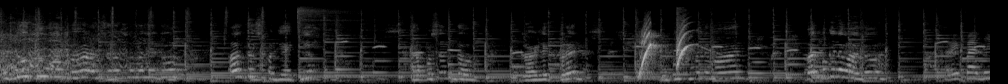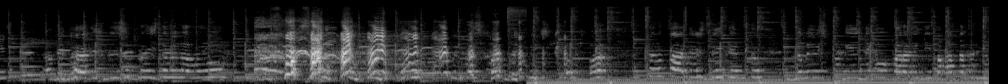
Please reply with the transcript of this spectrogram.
Nagluto ka ba? Ang sarap naman na doon. Ano? Spaghetti? Tapos ano? Garlic bread? Ibig mo naman. Ba't mo ginawa to? Happy Father's Day. Happy Father's Day. Surprise naman ako. Nagpa-surprise Father's Day ganito. 分かった時に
